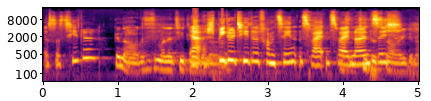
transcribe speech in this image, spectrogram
ist das Titel? Genau, das ist immer der Titel. Ja, genau. Spiegeltitel vom 10.02.92. Titelstory, genau.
